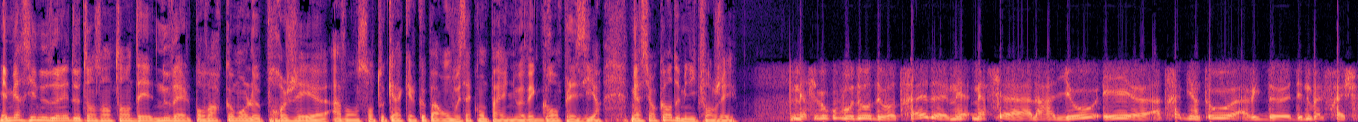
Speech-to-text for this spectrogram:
Et merci de nous donner de temps en temps des nouvelles pour voir comment le projet euh, avance. En tout cas, quelque part, on vous accompagne, nous, avec grand plaisir. Merci encore, Dominique Forger. Merci beaucoup Bodo de votre aide. Merci à la radio et euh, à très bientôt avec des nouvelles fraîches.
